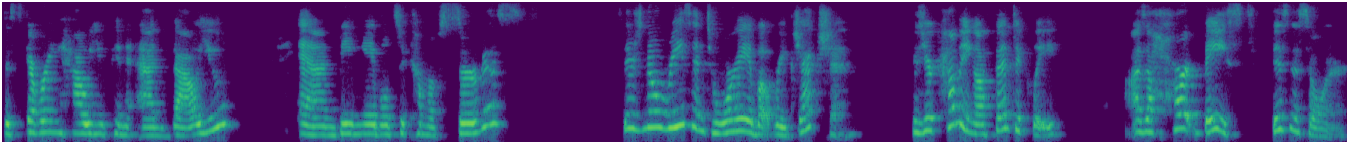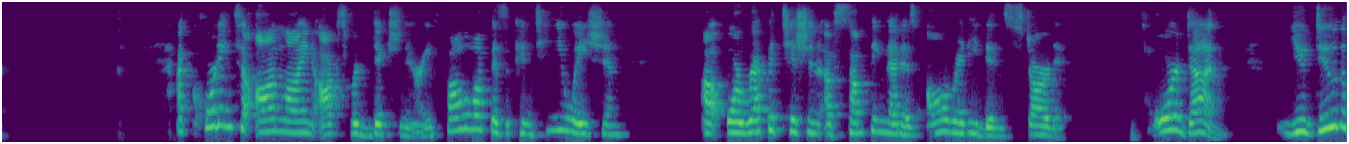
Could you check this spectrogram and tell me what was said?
discovering how you can add value, and being able to come of service, there's no reason to worry about rejection because you're coming authentically as a heart based business owner. According to online Oxford Dictionary, follow up is a continuation uh, or repetition of something that has already been started or done. You do the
